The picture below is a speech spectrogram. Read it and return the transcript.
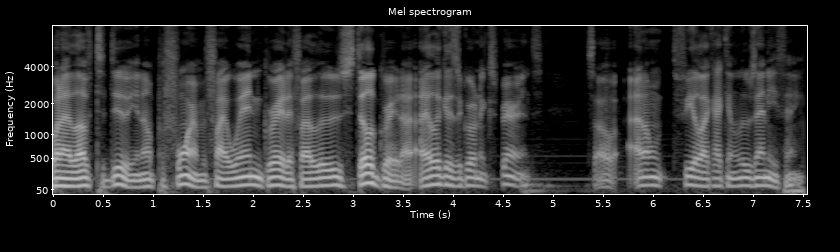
what I love to do. You know, perform. If I win, great. If I lose, still great. I, I look at it as a growing experience. So I don't feel like I can lose anything.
